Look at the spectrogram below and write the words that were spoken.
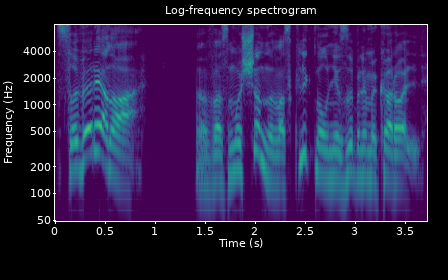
суверену!» Возмущенно воскликнул незыблемый король.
